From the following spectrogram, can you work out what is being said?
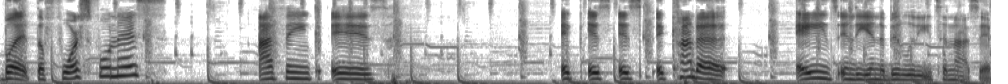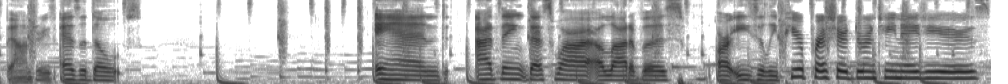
But the forcefulness, I think, is it it's, it's it kind of aids in the inability to not set boundaries as adults. And I think that's why a lot of us are easily peer pressured during teenage years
